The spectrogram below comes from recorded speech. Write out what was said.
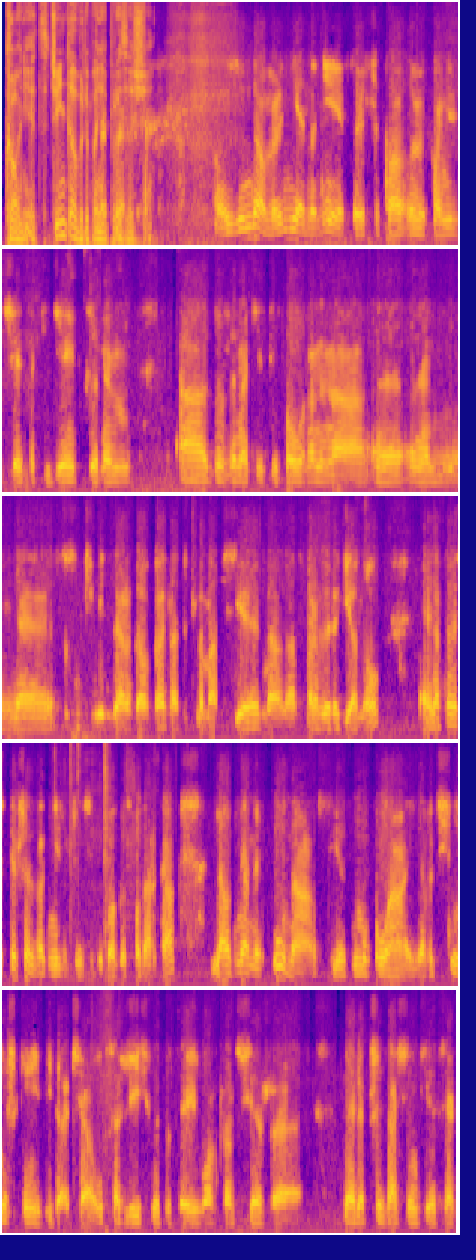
koniec. Dzień dobry, panie prezesie. Dzień dobry. Nie, no nie jest to jeszcze koniec. Dzisiaj taki dzień, w którym a duży nacisk jest położony na e, e, stosunki międzynarodowe, na dyplomację, na, na sprawy regionu. E, natomiast pierwsze dwa dni rzeczywiście to była gospodarka. Dla odmiany u nas jest mgła i nawet śnieżki nie widać, a ustaliliśmy tutaj łącząc się, że najlepszy zasięg jest jak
